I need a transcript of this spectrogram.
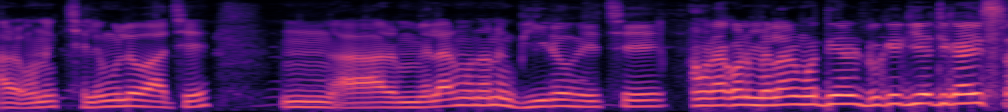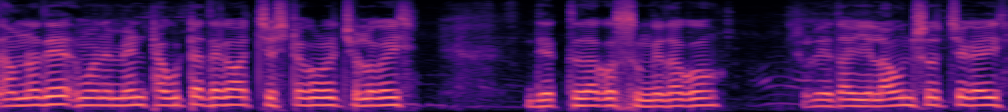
আর অনেক ছেলেগুলোও আছে। আর মেলার মধ্যে অনেক ভিড়ও হয়েছে। আমরা এখন মেলার মধ্যে ঢুকে গিয়েছি গাইস আপনাদের মানে মেন ঠাকুরটা দেখাবার চেষ্টা করব। চলো গাইস দেখতে থাকো সঙ্গে থাকো। চলো তাই অ্যালাউন্স হচ্ছে গাইস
